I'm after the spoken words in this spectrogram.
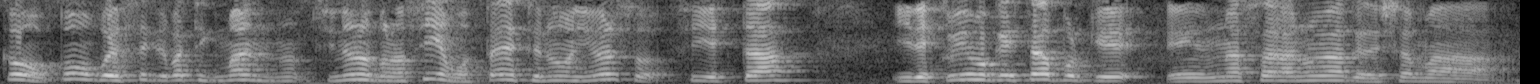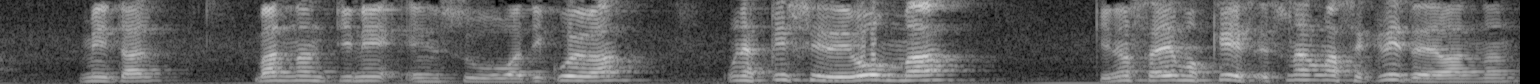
¿Cómo, ¿Cómo puede ser que Plastic Man, si no lo conocíamos, está en este nuevo universo? Sí, está. Y descubrimos que está porque en una saga nueva que se llama Metal, Batman tiene en su baticueva una especie de bomba que no sabemos qué es. Es un arma secreta de Batman.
